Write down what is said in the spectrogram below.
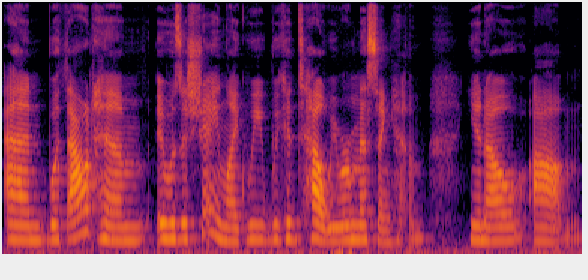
And without him, it was a shame. Like we we could tell we were missing him, you know. Um,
